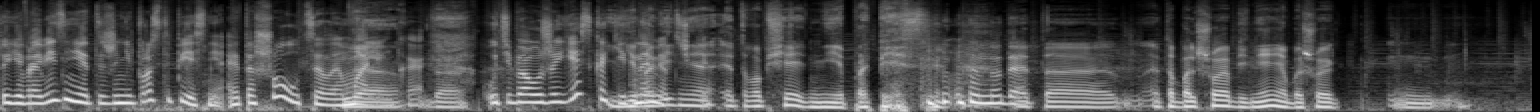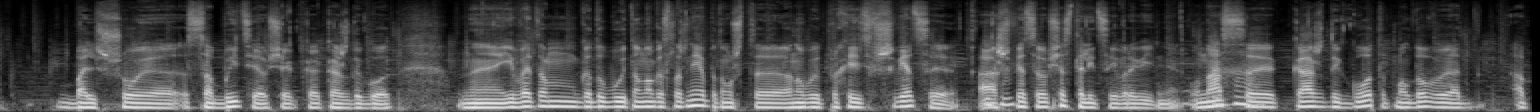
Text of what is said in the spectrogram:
то Евровидение это же не просто песня, это шоу целое, маленькое. Да, да. У тебя уже есть какие-то Евровидение наметочки? это вообще не про песни. Ну да. Это, большое объединение, большое м, большое событие вообще ка- каждый год. Э, И в этом году будет намного сложнее, потому что оно будет проходить в Швеции, а Мгм. Швеция вообще столица Евровидения. У нас э, каждый год от Молдовы от- от,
